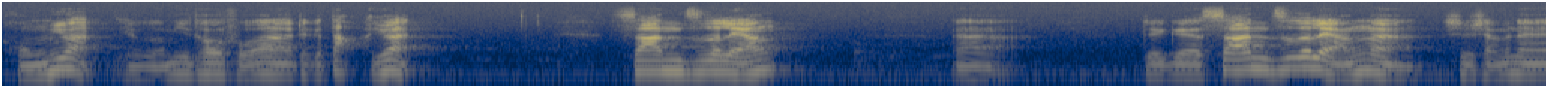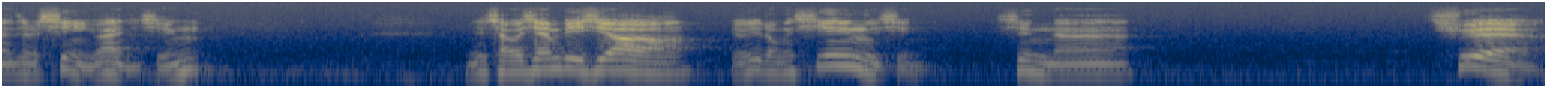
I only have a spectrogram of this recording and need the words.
宏愿阿弥陀佛啊，这个大愿。三资粮，啊，这个三资粮啊是什么呢？就是信愿行。你首先必须要有一种信心。信呢，确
